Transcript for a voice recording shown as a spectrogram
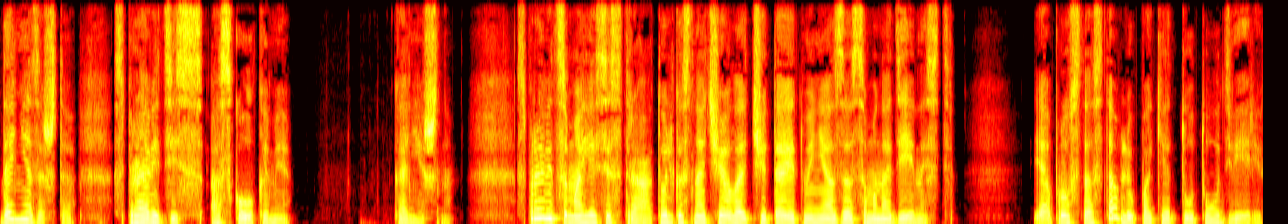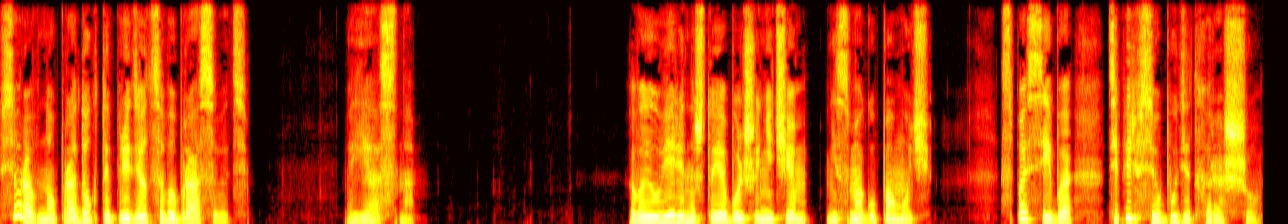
Да не за что. Справитесь с осколками. Конечно. Справится моя сестра, только сначала отчитает меня за самонадеянность. Я просто оставлю пакет тут, у двери. Все равно продукты придется выбрасывать. Ясно. Вы уверены, что я больше ничем не смогу помочь? Спасибо, теперь все будет хорошо.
